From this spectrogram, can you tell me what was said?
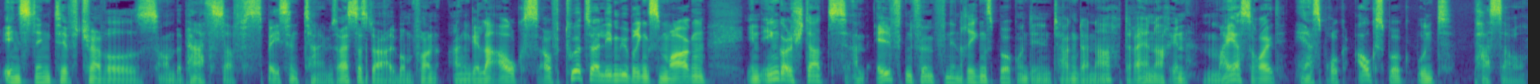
Instinctive Travels on the Paths of Space and Time. So heißt das neue Album von Angela Augs. Auf Tour zu erleben übrigens morgen in Ingolstadt, am 11.05. in Regensburg und in den Tagen danach, der nach in Meyersreuth, Hersbruck, Augsburg und Passau.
